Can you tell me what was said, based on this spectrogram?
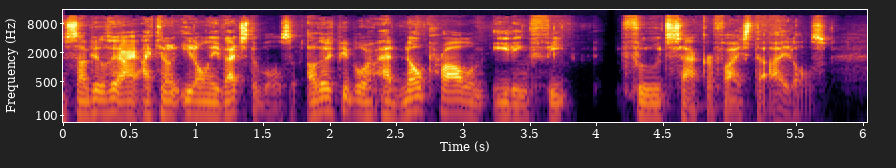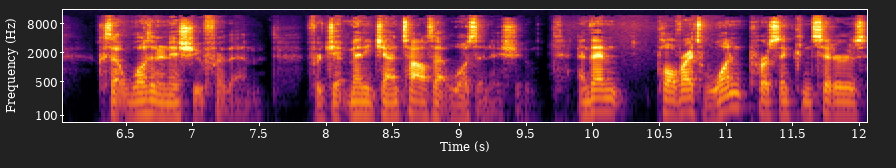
Some people say, I, I can eat only vegetables. Other people have had no problem eating feet, food sacrificed to idols because that wasn't an issue for them. For many Gentiles, that was an issue. And then Paul writes one person considers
